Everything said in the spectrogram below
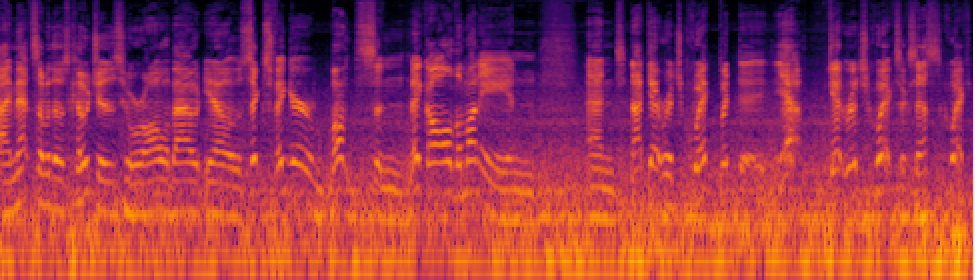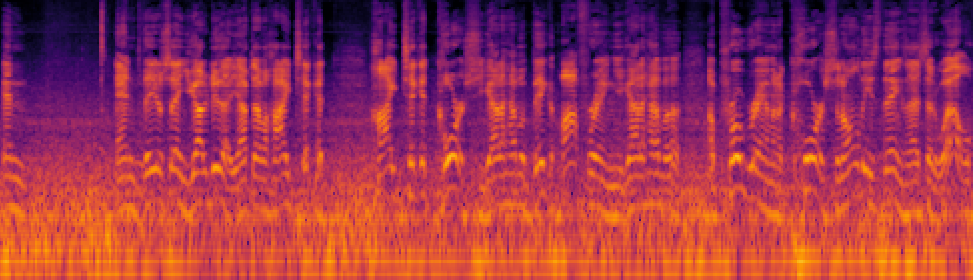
I met some of those coaches who were all about, you know, six figure months and make all the money and and not get rich quick, but uh, yeah, get rich quick, success quick. And and they were saying you got to do that. You have to have a high ticket, high ticket course. You got to have a big offering. You got to have a, a program and a course and all these things. And I said, well,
